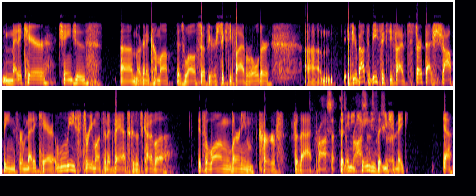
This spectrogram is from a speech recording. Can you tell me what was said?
Medicare changes um, are going to come up as well. So if you're 65 or older, um, if you're about to be 65, start that shopping for Medicare at least three months in advance because it's kind of a it's a long learning curve for that process. But any changes that sure. you should make, yeah,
